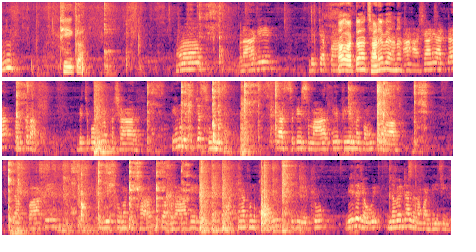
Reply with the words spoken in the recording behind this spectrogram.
ਹੂੰ। ਠੀਕ ਆ। ਹੁਣ ਬਣਾ ਕੇ ਵਿੱਚ ਆਪਾਂ ਆ ਆਟਾ ਛਾਣਿਆ ਪਿਆ ਹਨਾ? ਹਾਂ ਹਾਂ ਛਾਣੇ ਆਟਾ ਕਣਕ ਦਾ। ਵਿੱਚ ਪਾਉਣੀ ਮੈਂ ਪ੍ਰਸ਼ਾਦ। ਇਹਨੂੰ ਵਿੱਚ ਚੱਸੂ ਚੱਸ ਕੇ ਸਮਾਰ ਕੇ ਫਿਰ ਮੈਂ ਪਾਉਂ ਚਾਸ ਚਾਸ ਪਾ ਕੇ ਤੇ ਦੇਖੋ ਮੈਂ ਪ੍ਰਸ਼ਾਦ ਦਾ ਬਣਾ ਕੇ ਮੱਠੀਆਂ ਤੁਹਾਨੂੰ ਖਾਉਂ ਤੁਸੀਂ ਦੇਖਿਓ ਵੇਦੇ ਜਾਓਗੇ ਨਵੇਂ ਢੰਗ ਨਾਲ ਬਣਦੀ ਇਹ ਚੀਜ਼।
